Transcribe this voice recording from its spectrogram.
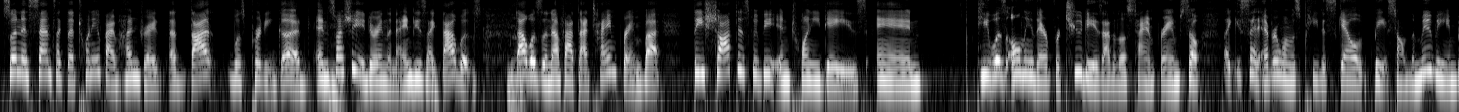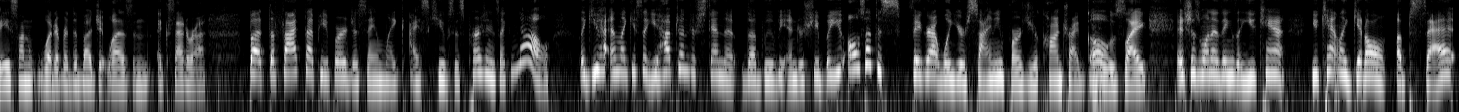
So in a sense, like the twenty five hundred, that that was pretty good, and mm. especially during the nineties, like that was that was enough at that time frame. But they shot this movie in twenty days, and he was only there for two days out of those time frames. So, like you said, everyone was paid to scale based on the movie and based on whatever the budget was and etc. But the fact that people are just saying like Ice Cube's this person, it's like no, like you and like you said, you have to understand the, the movie industry, but you also have to figure out what you're signing for as your contract goes. Like it's just one of the things that you can't you can't like get all upset.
